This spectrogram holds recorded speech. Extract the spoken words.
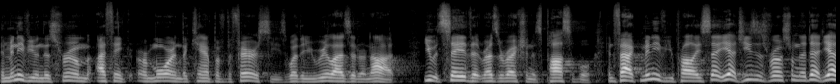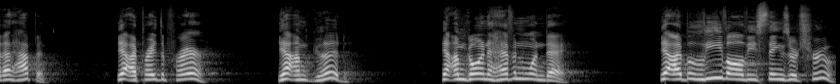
And many of you in this room, I think, are more in the camp of the Pharisees, whether you realize it or not. You would say that resurrection is possible. In fact, many of you probably say, Yeah, Jesus rose from the dead. Yeah, that happened. Yeah, I prayed the prayer. Yeah, I'm good. Yeah, I'm going to heaven one day. Yeah, I believe all these things are true.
